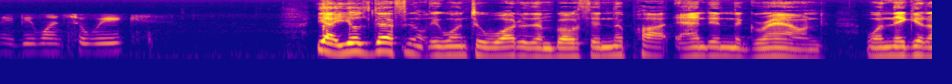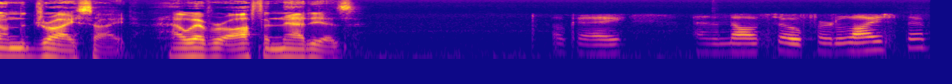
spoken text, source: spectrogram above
maybe once a week? Yeah, you'll definitely want to water them both in the pot and in the ground when they get on the dry side, however often that is. Okay, and also fertilize them.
